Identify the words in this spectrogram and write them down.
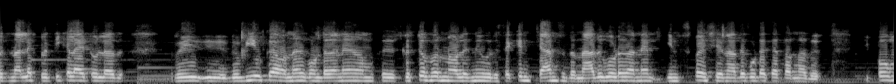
ഒരു നല്ല ക്രിട്ടിക്കൽ ആയിട്ടുള്ള റിവ്യൂ ഒക്കെ വന്നത് കൊണ്ട് തന്നെ നമുക്ക് ക്രിസ്റ്റഫർ നോളിന് ഒരു സെക്കൻഡ് ചാൻസ് തന്നെ. അതുകൂടെ തന്നെ ഇൻസ്പിറേഷൻ അതുകൂടെ ഒക്കെ തന്നത്. ഇപ്പം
